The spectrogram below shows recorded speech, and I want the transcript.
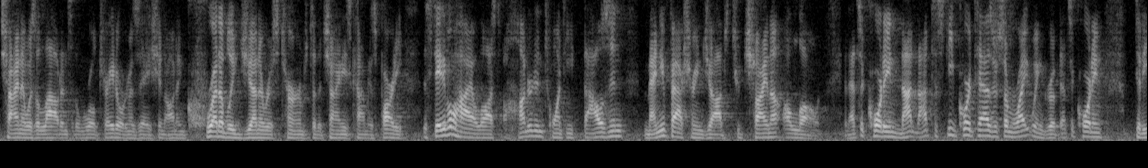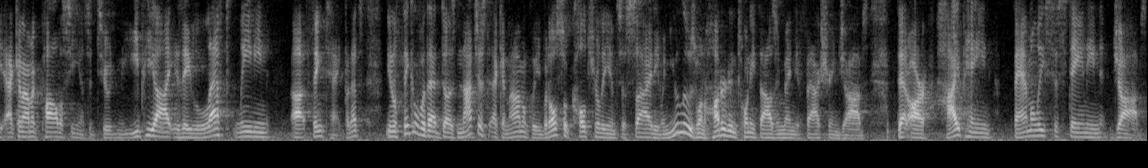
China was allowed into the World Trade Organization on incredibly generous terms to the Chinese Communist Party. The state of Ohio lost 120,000 manufacturing jobs to China alone. And that's according not, not to Steve Cortes or some right wing group, that's according to the Economic Policy Institute. And the EPI is a left leaning uh, think tank. But that's, you know, think of what that does, not just economically, but also culturally in society. When you lose 120,000 manufacturing jobs that are high paying, family sustaining jobs,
